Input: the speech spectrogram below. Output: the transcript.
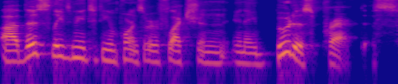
Uh, this leads me to the importance of reflection in a Buddhist practice.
